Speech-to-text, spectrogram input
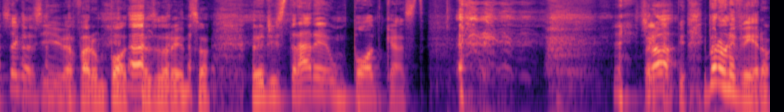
Sai cosa significa fare un podcast, Lorenzo? Registrare un podcast. Cioè, Però- Però non è vero,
